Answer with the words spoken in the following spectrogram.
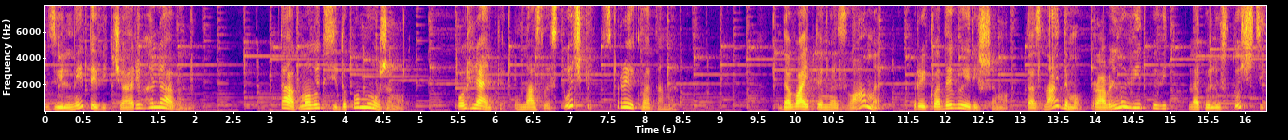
звільнити від чарів галявину? Так, молодці, допоможемо. Погляньте, у нас листочки з прикладами. Давайте ми з вами приклади вирішимо та знайдемо правильну відповідь на пелюсточці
